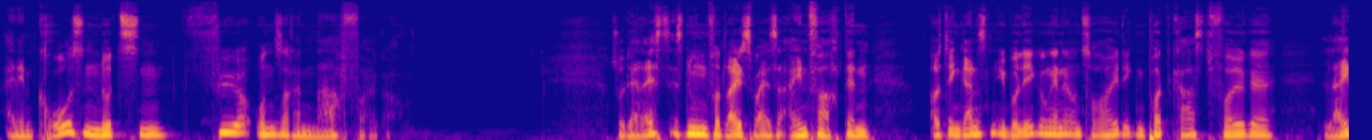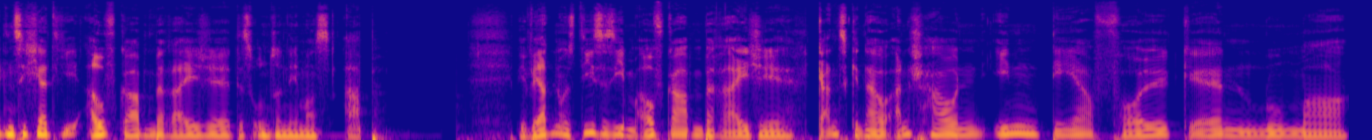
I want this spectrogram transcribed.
einen großen Nutzen für unseren Nachfolger. So, der Rest ist nun vergleichsweise einfach, denn aus den ganzen Überlegungen in unserer heutigen Podcast-Folge leiten sich ja die Aufgabenbereiche des Unternehmers ab. Wir werden uns diese sieben Aufgabenbereiche ganz genau anschauen in der Folge Nummer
